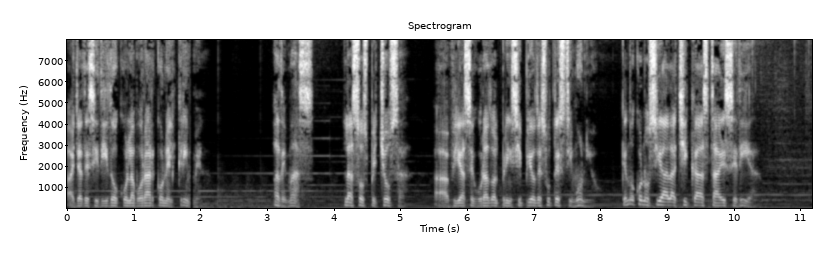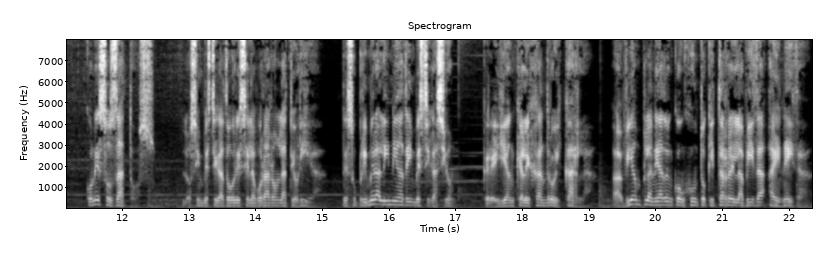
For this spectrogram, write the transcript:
haya decidido colaborar con el crimen. Además, la sospechosa había asegurado al principio de su testimonio no conocía a la chica hasta ese día. Con esos datos, los investigadores elaboraron la teoría de su primera línea de investigación. Creían que Alejandro y Carla habían planeado en conjunto quitarle la vida a Eneida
